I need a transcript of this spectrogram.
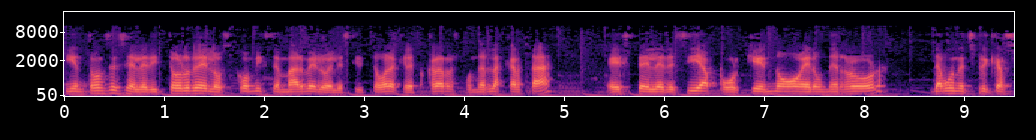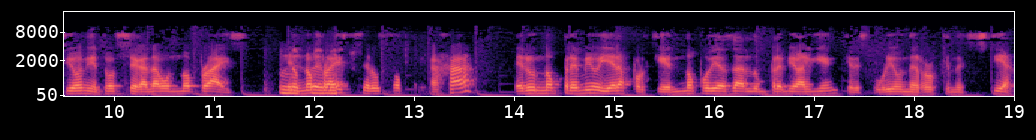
Y entonces el editor de los cómics de Marvel o el escritor a que le tocara responder la carta, este, le decía por qué no era un error, daba una explicación y entonces se ganaba un no prize. el no prize pues, era un no, ajá, era un no premio y era porque no podías darle un premio a alguien que descubrió un error que no existía.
